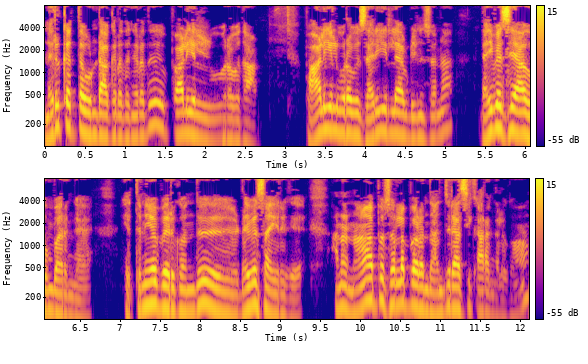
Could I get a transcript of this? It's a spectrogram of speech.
நெருக்கத்தை உண்டாக்குறதுங்கிறது பாலியல் உறவு தான். பாலியல் உறவு சரியில்லை அப்படின்னு சொன்னால் டைவர்ஸே ஆகும் பாருங்க. எத்தனையோ பேருக்கு வந்து டைவர்ஸ் ஆகிருக்கு ஆனால் நான் இப்போ சொல்ல போகிற அந்த அஞ்சு ராசிக்காரங்களுக்கும்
